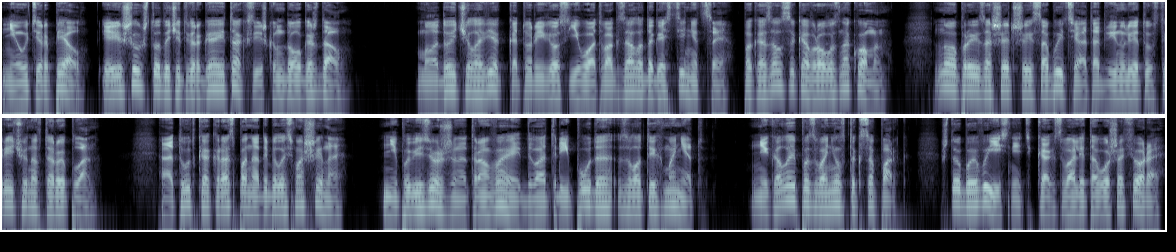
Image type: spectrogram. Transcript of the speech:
Не утерпел и решил, что до четверга и так слишком долго ждал. Молодой человек, который вез его от вокзала до гостиницы, показался Коврову знакомым, но произошедшие события отодвинули эту встречу на второй план. А тут как раз понадобилась машина. Не повезешь же на трамвае 2-3 пуда золотых монет. Николай позвонил в таксопарк, чтобы выяснить, как звали того шофера,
